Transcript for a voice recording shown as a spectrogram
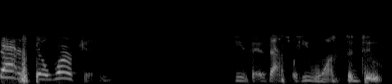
is still working. He says that's what he wants to do.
